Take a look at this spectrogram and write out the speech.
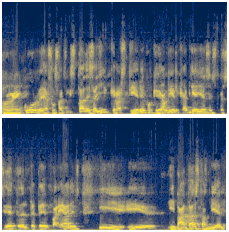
recurre a sus amistades allí, que las tiene, porque Gabriel Canyellas es presidente del PP en Baleares y, y, Matas también,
